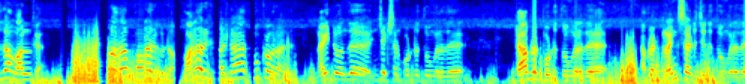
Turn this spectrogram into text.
அதுதான் வாழ்க்கை. அவ்வளோதான் பணம் இருக்கட்டும். பணம் இருக்காட்டா தூக்கம் வராது. நைட்டு வந்து இன்ஜெக்ஷன் போட்டு தூங்குறது டேப்லெட் போட்டு தூங்குறது அப்புறம் ட்ரங்க்ஸ் அடிச்சுட்டு தூங்குறது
